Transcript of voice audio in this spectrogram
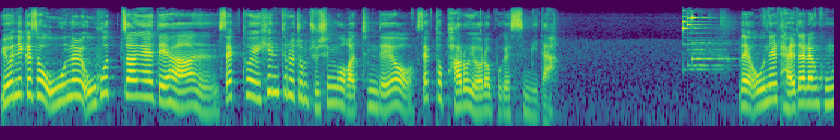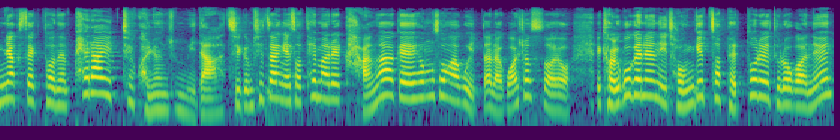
위원님께서 오늘 오후장에 대한 섹터의 힌트를 좀 주신 것 같은데요. 섹터 바로 열어보겠습니다. 네, 오늘 달달한 공략 섹터는 페라이트 관련주입니다. 지금 시장에서 테마를 강하게 형성하고 있다라고 하셨어요. 결국에는 이 전기차 배터리에 들어가는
